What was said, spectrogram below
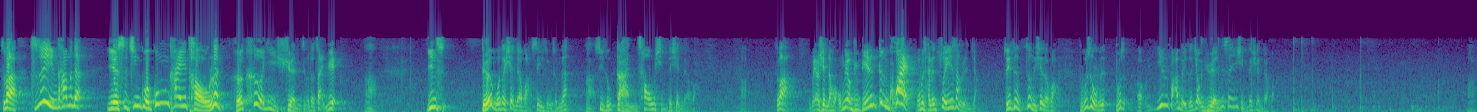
是吧？指引他们的。也是经过公开讨论和刻意选择的战略啊，因此，德国的现代化是一种什么呢？啊，是一种赶超型的现代化，啊，是吧？我们要现代化，我们要比别人更快，我们才能追上人家。所以这这种现代化不是我们不是哦，英法美德叫原生型的现代化。啊，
